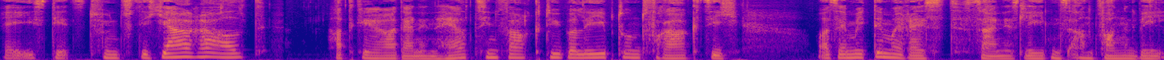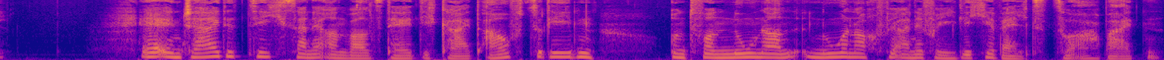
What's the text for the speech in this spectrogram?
Er ist jetzt 50 Jahre alt, hat gerade einen Herzinfarkt überlebt und fragt sich, was er mit dem Rest seines Lebens anfangen will. Er entscheidet sich, seine Anwaltstätigkeit aufzugeben und von nun an nur noch für eine friedliche Welt zu arbeiten.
